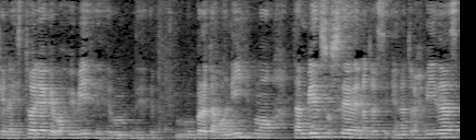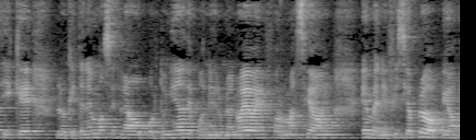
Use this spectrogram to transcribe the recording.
que la historia que vos vivís desde un, protagonismo también sucede en otras, en otras vidas y que lo que tenemos es la oportunidad de poner una nueva información en beneficio propio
